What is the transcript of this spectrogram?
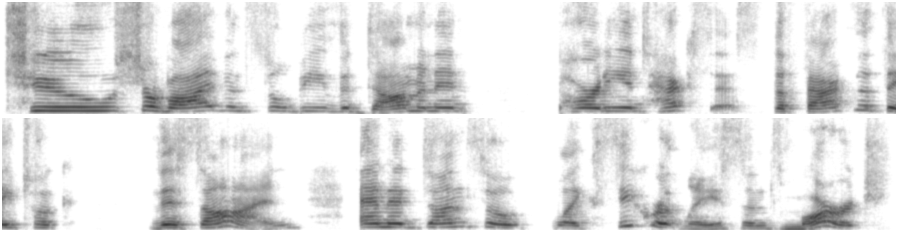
to survive and still be the dominant party in Texas. The fact that they took this on and had done so like secretly since March,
